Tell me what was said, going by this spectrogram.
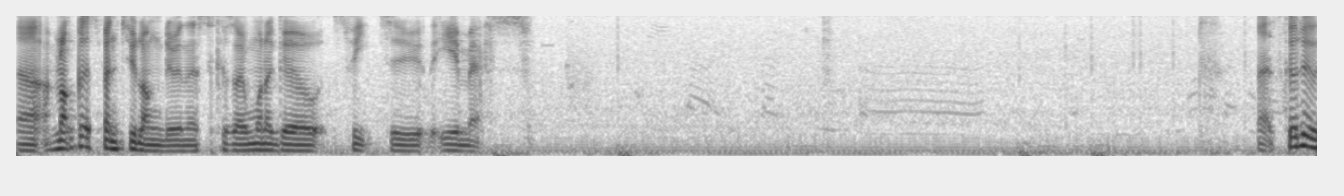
I'm not going to spend too long doing this because I want to go speak to the EMS. Let's go to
